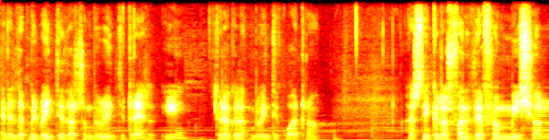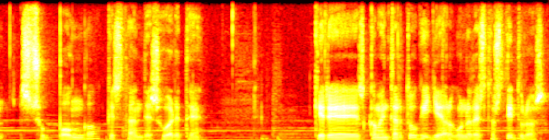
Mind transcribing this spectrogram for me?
en el 2022, 2023 y creo que 2024. Así que los fans de From Mission supongo que están de suerte. ¿Quieres comentar tú, Guille, alguno de estos títulos?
